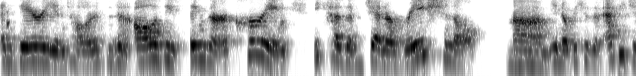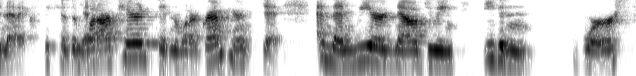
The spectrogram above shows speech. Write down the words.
and dairy intolerances and all of these things are occurring because of generational Mhm. um, you know because of epigenetics because of what our parents did and what our grandparents did and then we are now doing even worse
